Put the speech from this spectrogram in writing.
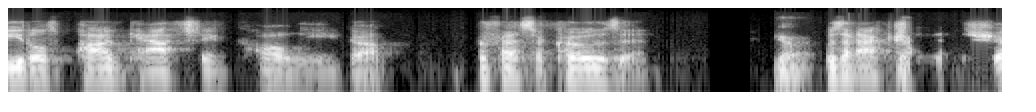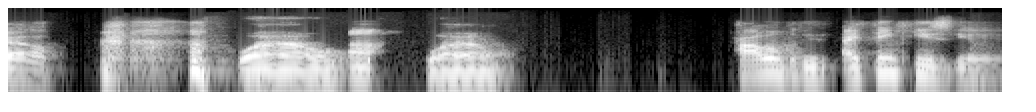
Beatles podcasting colleague, um, Professor Cozen, Yeah. was actually at the show. Wow, Uh. wow. Probably, I think he's the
